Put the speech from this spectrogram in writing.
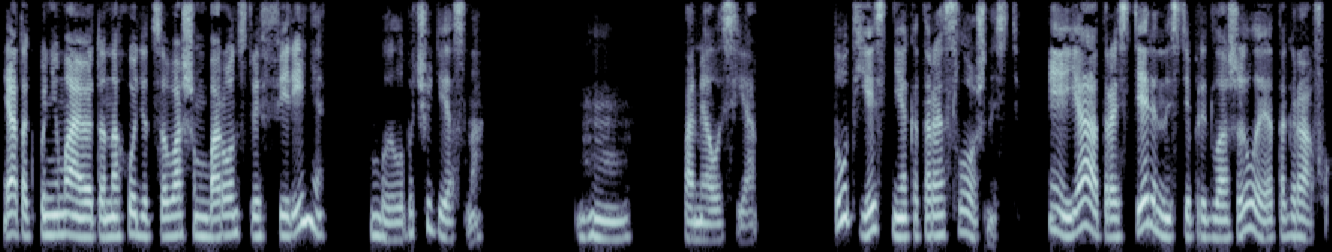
Я так понимаю, это находится в вашем баронстве в Ферине? Было бы чудесно. Хм, помялась я. Тут есть некоторая сложность. И я от растерянности предложила это графу.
